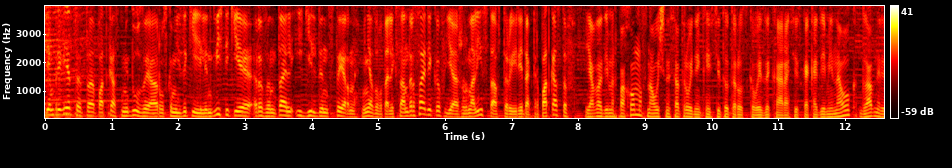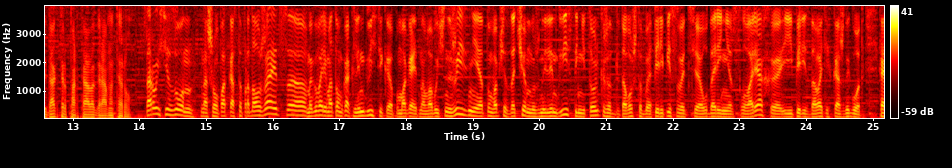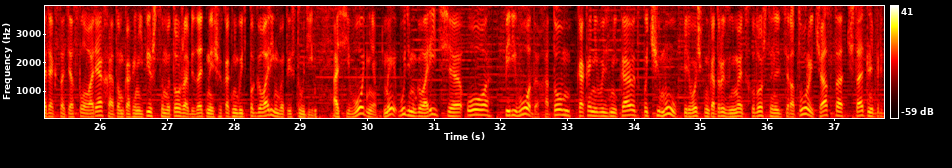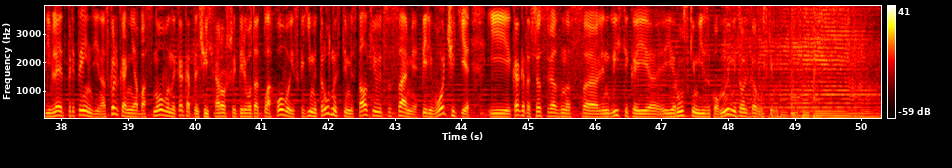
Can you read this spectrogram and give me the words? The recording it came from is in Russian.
Всем привет, это подкаст «Медузы» о русском языке и лингвистике «Розенталь» и «Гильденстерн». Меня зовут Александр Садиков, я журналист, автор и редактор подкастов. Я Владимир Пахомов, научный сотрудник Института русского языка Российской Академии Наук, главный редактор портала «Грамота.ру». Второй сезон нашего подкаста продолжается. Мы говорим о том, как лингвистика помогает нам в обычной жизни, о том вообще, зачем нужны лингвисты, не только же для того, чтобы переписывать ударения в словарях и пересдавать их каждый год. Хотя, кстати, о словарях, о том, как они пишутся, мы тоже обязательно еще как-нибудь поговорим в этой студии. А сегодня сегодня мы будем говорить э, о переводах, о том, как они возникают, почему к переводчикам, которые занимаются художественной литературой, часто читатели предъявляют претензии, насколько они обоснованы, как отличить хороший перевод от плохого и с какими трудностями сталкиваются сами переводчики, и как это все связано с э, лингвистикой и русским языком, ну и не только русским.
